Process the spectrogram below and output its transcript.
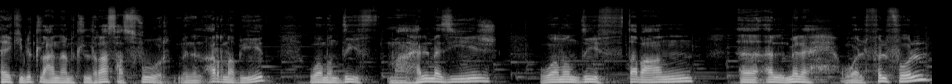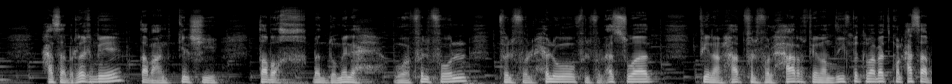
هيك بيطلع لنا مثل راس عصفور من القرنبيط ومنضيف مع هالمزيج ومنضيف طبعا آه، الملح والفلفل. حسب الرغبة. طبعا كل شيء طبخ بده ملح وفلفل فلفل حلو فلفل أسود فينا نحط فلفل حر فينا نضيف مثل ما بدكم حسب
